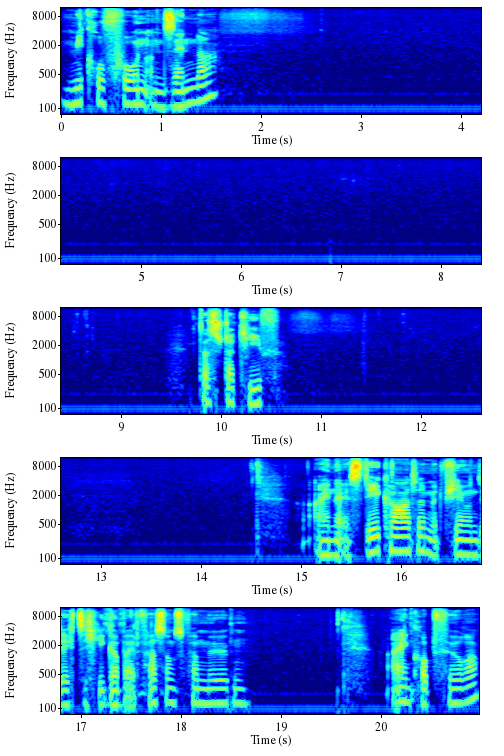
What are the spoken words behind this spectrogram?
Mikrofon und Sender. Das Stativ. Eine SD-Karte mit 64 GB Fassungsvermögen ein Kopfhörer,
